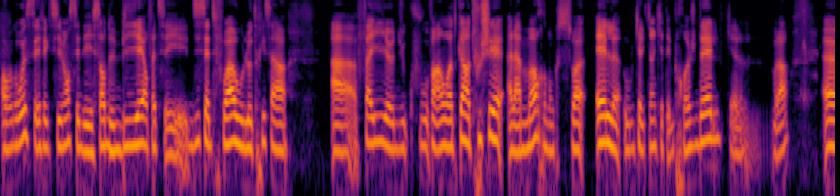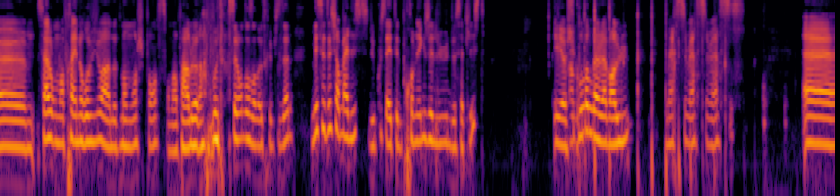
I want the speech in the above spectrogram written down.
en gros, c'est effectivement c'est des sortes de billets, en fait, c'est 17 fois où l'autrice a, a failli, du coup, enfin, ou en tout cas, a touché à la mort, donc soit elle ou quelqu'un qui était proche d'elle, voilà. Euh, ça, on en fera une review à un autre moment, je pense. On en parlera potentiellement dans un autre épisode. Mais c'était sur ma liste. Du coup, ça a été le premier que j'ai lu de cette liste. Et euh, je suis contente de l'avoir lu. Merci, merci, merci. Euh,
